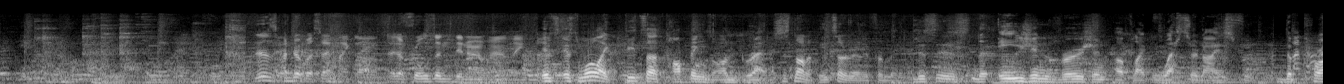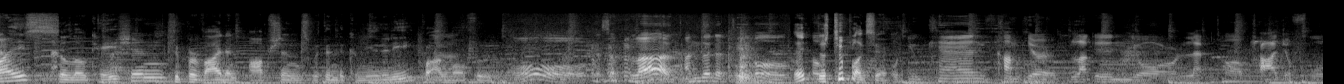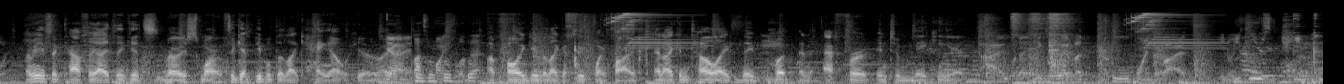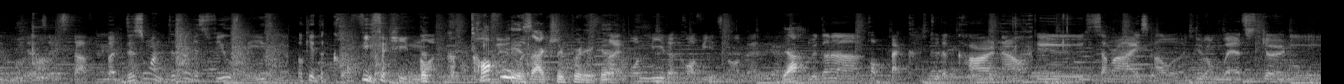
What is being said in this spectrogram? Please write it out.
This is 100% like a, like a frozen dinner kind of thing. It's, it's more like pizza toppings on bread. It's just not a pizza really for me. This is the Asian version of like westernized food. The price, the location to provide an options within the community for Ang Mo food. Oh, there's a plug under the table. Eh, Oh, there's two plugs here. You can come here, plug in your laptop, charge your phone. I mean, it's a cafe. I think it's very smart to get people to like hang out here, right? Yeah, plus points for that. I'll probably give it like a 3.5. And I can tell like they put an effort into making it. I would actually go with a 2.5. You know, you can use cheap ingredients and stuff, but this one, this one just feels lazy. Okay, the coffee is actually The not. coffee bad. is actually pretty good. Like only the coffee is not bad. Yeah. We're gonna hop back to the car now to summarize our Jurong West journey.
